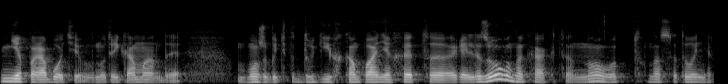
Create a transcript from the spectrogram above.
не по работе внутри команды. Может быть, в других компаниях это реализовано как-то, но вот у нас этого нет.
